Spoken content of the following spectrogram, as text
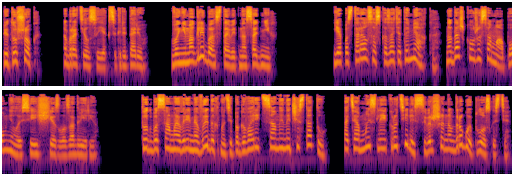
«Петушок», — обратился я к секретарю, — «вы не могли бы оставить нас одних?» Я постарался сказать это мягко, но Дашка уже сама опомнилась и исчезла за дверью. Тут бы самое время выдохнуть и поговорить с Анной на чистоту, хотя мысли и крутились совершенно в другой плоскости.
